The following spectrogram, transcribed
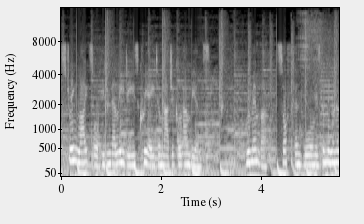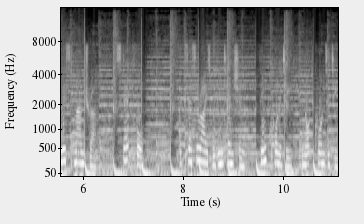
String lights or hidden LEDs create a magical ambience. Remember, soft and warm is the minimalist mantra. Step 4. Accessorize with intention, think quality, not quantity,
